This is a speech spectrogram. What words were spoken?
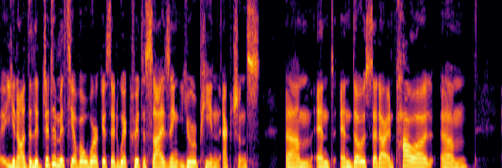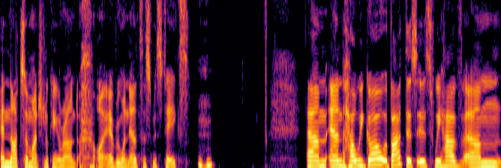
you know the legitimacy of our work is that we're criticizing European actions um, and and those that are in power um, and not so much looking around everyone else's mistakes. Mm -hmm. Um, and how we go about this is we have um,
